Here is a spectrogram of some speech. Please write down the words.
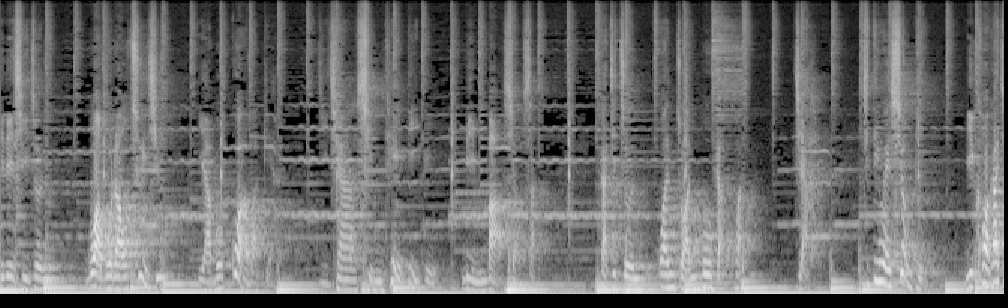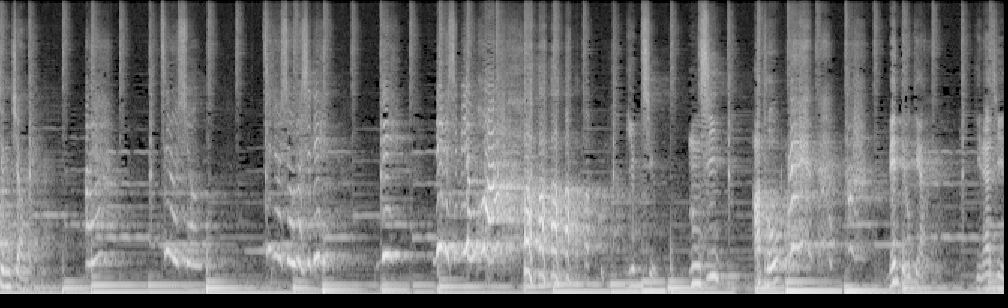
迄个时阵，我无流喙手，也无挂目镜，而且身体低病，面貌消瘦，甲即阵完全无共款。这，即张的相片，你看较真正的。哎呀，这张相，这张相就是你，你，你就是棉花。哈哈哈哈哈！优秀，毋是阿桃，免着惊。今仔日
